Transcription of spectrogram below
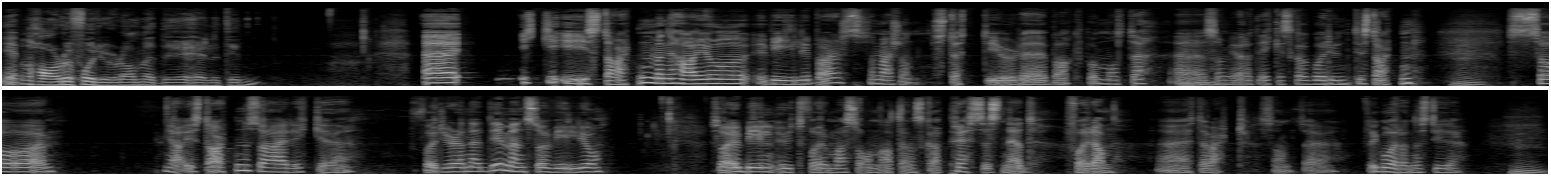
Men har du forhjula nedi hele tiden? Eh, ikke i starten, men jeg har jo wheelie bars, som er sånn støttehjulet bak, på en måte, eh, Mm. som gjør at jeg ikke skal gå rundt i starten. Mm. Så ja, i starten så er ikke forhjula nedi, men så vil jo så er jo bilen utforma sånn at den skal presses ned foran eh, etter hvert. Sånn at det, det går an å styre. Mm.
